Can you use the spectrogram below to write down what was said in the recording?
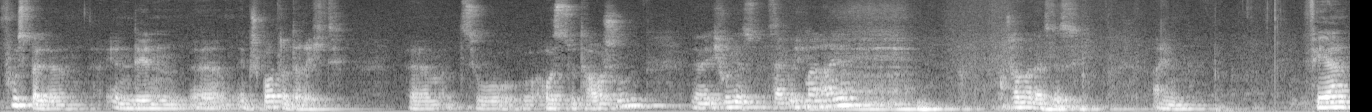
Fußbälle in den, äh, im Sportunterricht äh, zu, auszutauschen. Äh, ich hole jetzt, zeige euch mal eine. Schau mal, das ist ein fair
